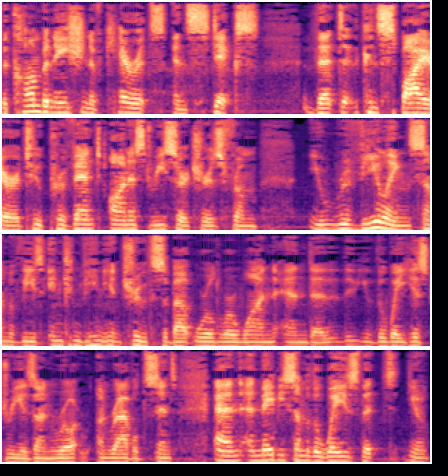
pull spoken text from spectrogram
the combination of carrots and sticks that conspire to prevent honest researchers from you revealing some of these inconvenient truths about World War One and uh, the, the, way history is unraveled since, and and maybe some of the ways that you know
